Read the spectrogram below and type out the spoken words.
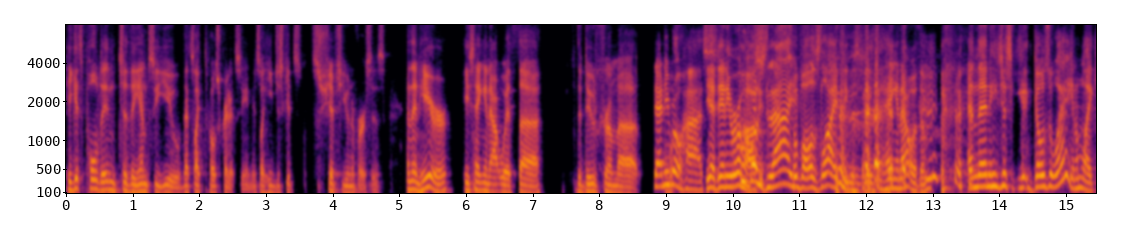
he gets pulled into the MCU. That's like the post credit scene. It's like he just gets shifts universes, and then here he's hanging out with uh the dude from uh Danny Rojas. yeah Danny Rojas. Football Rojas. is life. Football is life. He was, he hanging out with him. and then he just goes away. And I'm like,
